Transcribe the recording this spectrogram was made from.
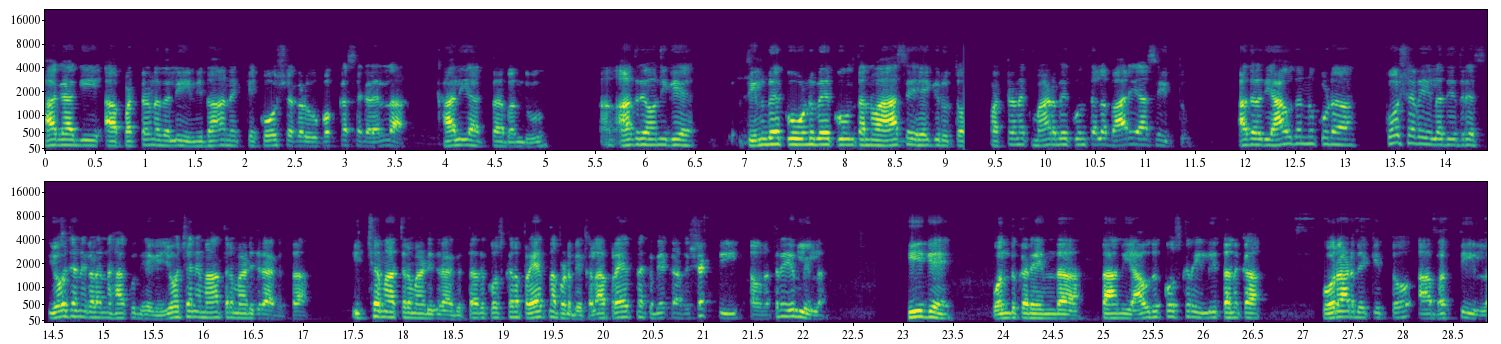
ಹಾಗಾಗಿ ಆ ಪಟ್ಟಣದಲ್ಲಿ ನಿಧಾನಕ್ಕೆ ಕೋಶಗಳು, ಬೊಕ್ಕಸಗಳೆಲ್ಲ ಖಾಲಿ ಆಗ್ತಾ ಬಂದ್ವು ಆದ್ರೆ ಅವನಿಗೆ ತಿನ್ಬೇಕು, ಉಣ್ಬೇಕು ಅಂತ ಅನ್ನೋ ಆಸೆ ಹೇಗಿರುತ್ತೋ, ಪಟ್ಟಣಕ್ಕೆ ಮಾಡ್ಬೇಕು ಅಂತೆಲ್ಲ ಭಾರಿ ಆಸೆ ಇತ್ತು. ಆದ್ರೆ ಅದು ಯಾವುದನ್ನು ಕೂಡ ಕೋಶವೇ ಇಲ್ಲದಿದ್ರೆ ಯೋಜನೆಗಳನ್ನ ಹಾಕುದು ಹೇಗೆ? ಯೋಚನೆ ಮಾತ್ರ ಮಾಡಿದ್ರೆ ಆಗುತ್ತಾ? ಇಚ್ಛೆ ಮಾತ್ರ ಮಾಡಿದ್ರೆ ಆಗುತ್ತೆ. ಅದಕ್ಕೋಸ್ಕರ ಪ್ರಯತ್ನ ಪಡ್ಬೇಕಲ್ಲ. ಆ ಪ್ರಯತ್ನಕ್ಕೆ ಬೇಕಾದ ಶಕ್ತಿ ಅವನ ಹತ್ರ ಇರ್ಲಿಲ್ಲ. ಹೀಗೆ ಒಂದು ಕಡೆಯಿಂದ ತಾನು ಯಾವುದಕ್ಕೋಸ್ಕರ ಇಲ್ಲಿ ತನಕ ಹೋರಾಡ್ಬೇಕಿತ್ತೋ ಆ ಭಕ್ತಿ ಇಲ್ಲ.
